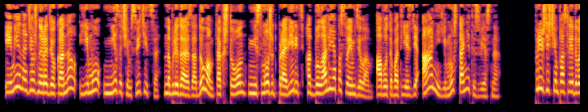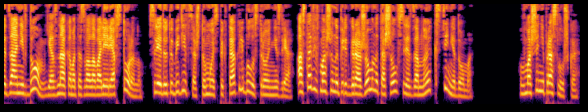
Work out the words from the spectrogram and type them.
И имея надежный радиоканал, ему незачем светиться, наблюдая за домом, так что он не сможет проверить, отбыла ли я по своим делам. А вот об отъезде Ани ему станет известно. Прежде чем последовать за Аней в дом, я знаком отозвала Валерия в сторону. Следует убедиться, что мой спектакль был устроен не зря. Оставив машину перед гаражом, он отошел вслед за мной к стене дома. «В машине прослушка»,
